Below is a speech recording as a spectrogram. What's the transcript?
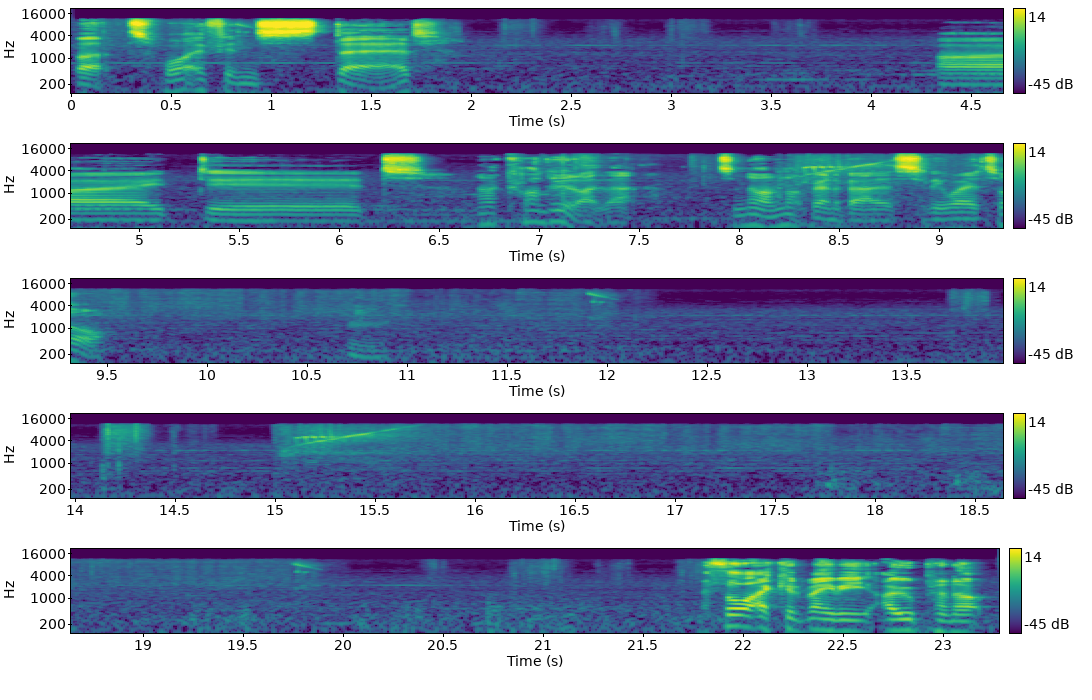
But what if instead... I did... No, I can't do it like that. So no, I'm not going about it a silly way at all. Thought I could maybe open up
